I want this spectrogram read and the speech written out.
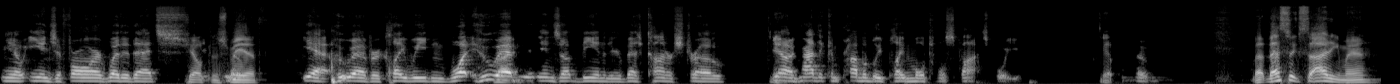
you know Ian Geffrard, whether that's Shelton you know, Smith. yeah, whoever, Clay Wedin, what whoever ends up being your best, Connor Stroh, you Yeah. know, a guy that can probably play multiple spots for you. Yep. So But that's exciting, man.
